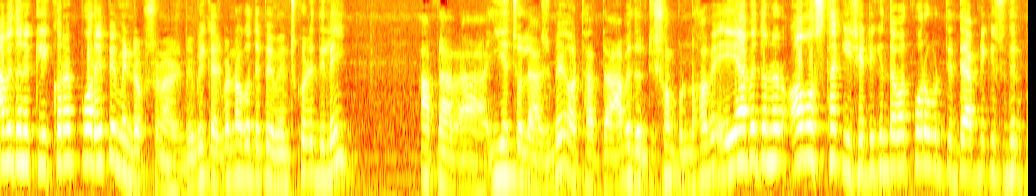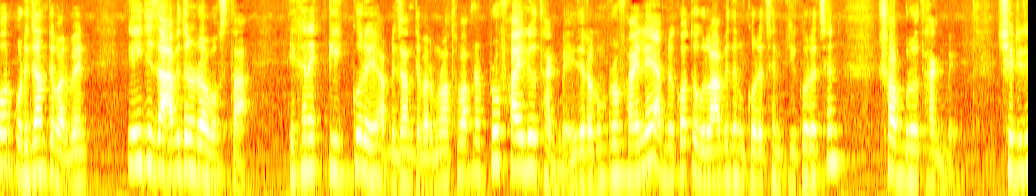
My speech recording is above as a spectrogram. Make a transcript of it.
আবেদনে ক্লিক করার পরে পেমেন্ট অপশন আসবে। বিকাশ বা নগদে পেমেন্ট করে দিলেই আপনার ইয়ে চলে আসবে, অর্থাৎ আবেদনটি সম্পূর্ণ হবে। এই আবেদনের অবস্থা কি সেটি কিন্তু আবার পরবর্তীতে আপনি কিছুদিন পর পরে জানতে পারবেন। এই যে আবেদনের অবস্থা এখানে ক্লিক করে আপনি জানতে পারবেন, অথবা আপনার প্রোফাইলেও থাকবে। এই যেরকম প্রোফাইলে আপনি কতগুলো আবেদন করেছেন, কি করেছেন, সবগুলো থাকবে। সেটির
